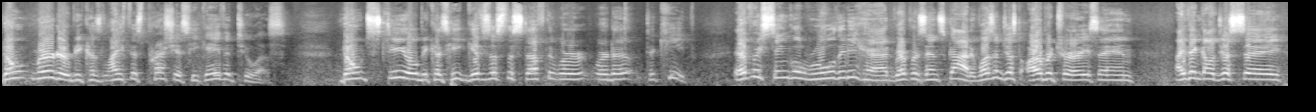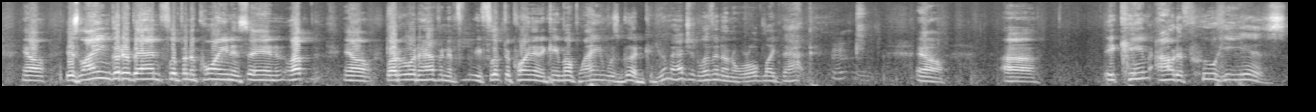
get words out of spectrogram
Don't murder because life is precious. He gave it to us. Don't steal because he gives us the stuff that we're, we're to, to keep. Every single rule that he had represents God. It wasn't just arbitrary saying, I think I'll just say, you know, is lying good or bad? Flipping a coin and saying, well, you know, what would happen if we flipped a coin and it came up lying was good? Could you imagine living in a world like that? you know, uh, it came out of who he is.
